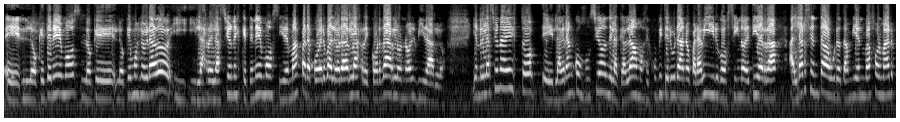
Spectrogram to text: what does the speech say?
eh, lo que tenemos, lo que, lo que hemos logrado y, las relaciones que tenemos y demás para poder valorarlas, recordarlo, no olvidarlo. Y en relación a esto, eh, la gran conjunción de la que hablábamos de Júpiter-Urano para Virgo, signo de tierra, al darse en Tauro también va a formar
